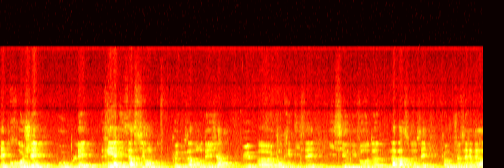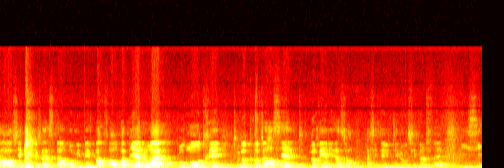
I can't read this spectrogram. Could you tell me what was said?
les projets ou les réalisations que nous avons déjà pu euh, concrétiser ici au niveau de la basse. Comme je faisais référence il y a quelques instants au MIPIM, parfois on va bien loin pour montrer tout notre potentiel, toutes nos réalisations. C'était utile aussi de le faire ici,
